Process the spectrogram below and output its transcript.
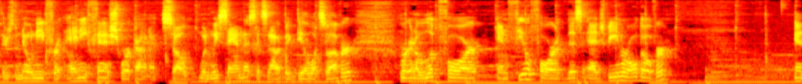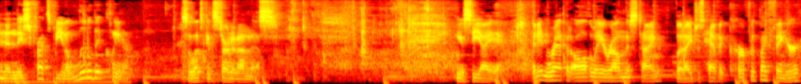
There's no need for any finish work on it. So when we sand this, it's not a big deal whatsoever. We're gonna look for and feel for this edge being rolled over and then these frets being a little bit cleaner. So let's get started on this. You see, I, I didn't wrap it all the way around this time, but I just have it curved with my finger,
